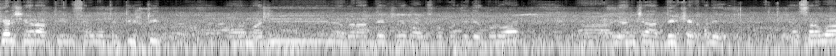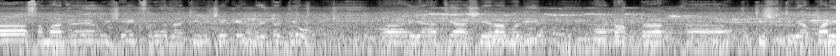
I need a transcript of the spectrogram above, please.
खेड मुखेड शहरातील सर्व प्रतिष्ठित माजी नगराध्यक्ष भाऊसाहेबपती देपडवाड यांच्या अध्यक्षतेखाली सर्व समाजविषयक सर्व जातीविषयक एक बैठक घेऊन या त्या शहरामध्ये डॉक्टर प्रतिष्ठित व्यापारी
